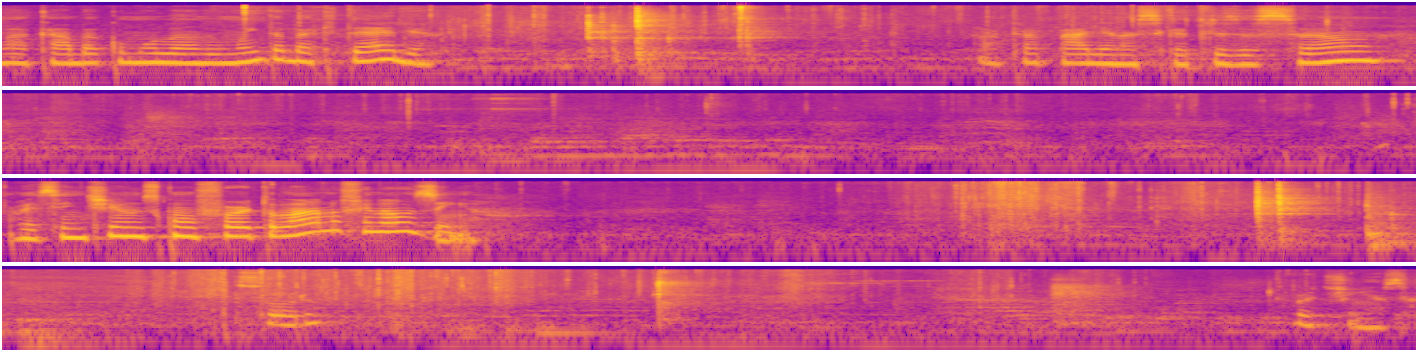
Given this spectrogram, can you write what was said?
Ela acaba acumulando muita bactéria. Atrapalha na cicatrização. Vai sentir um desconforto lá no finalzinho. Soro. Gotinha só.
